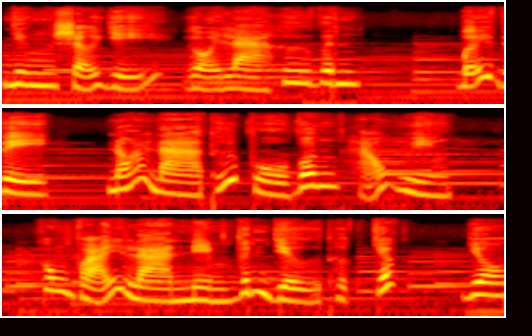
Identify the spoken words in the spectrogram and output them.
nhưng sở dĩ gọi là hư vinh bởi vì nó là thứ phù vân hảo huyền không phải là niềm vinh dự thực chất do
